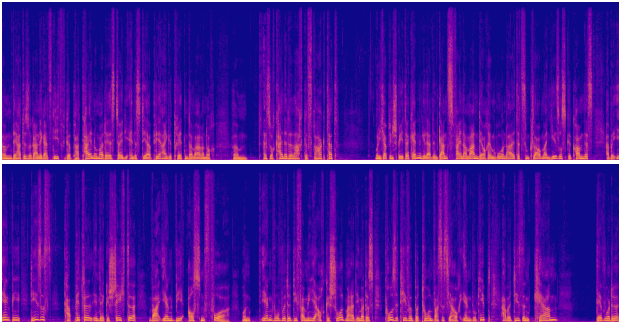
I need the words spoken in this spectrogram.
ähm, der hatte sogar eine ganz niedrige Parteinummer, der ist da in die NSDAP eingetreten, da war er noch, ähm, als auch keiner danach gefragt hat. Und ich habe ihn später kennengelernt, ein ganz feiner Mann, der auch im hohen Alter zum Glauben an Jesus gekommen ist. Aber irgendwie dieses Kapitel in der Geschichte war irgendwie außen vor. Und irgendwo wurde die Familie auch geschont. Man hat immer das Positive betont, was es ja auch irgendwo gibt. Aber diesen Kern, der wurde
